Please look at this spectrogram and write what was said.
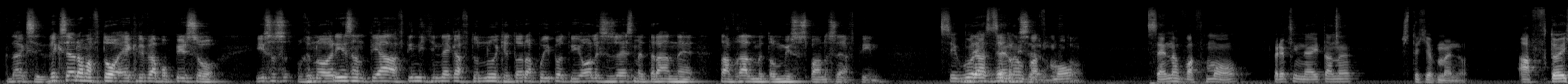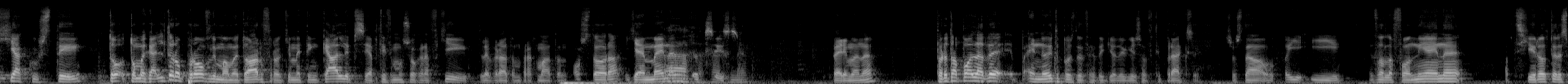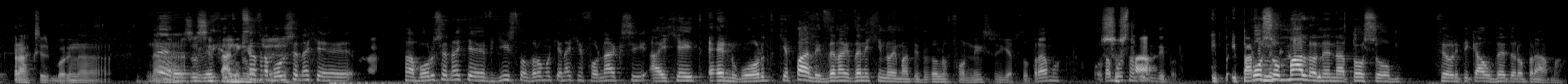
Εντάξει, δεν ξέρω αν αυτό έκρυβε από πίσω. Ίσως γνωρίζαν ότι α, αυτή είναι η γυναίκα αυτού νου και τώρα που είπε ότι όλες οι ζωές μετράνε θα βγάλουμε το μίσος πάνω σε αυτήν. Σίγουρα Δεν- σε, δεν το έναν ξέρουμε βαθμό, αυτό. σε έναν βαθμό πρέπει να ήταν στοχευμένο. Αυτό έχει ακουστεί. Το, το μεγαλύτερο πρόβλημα με το άρθρο και με την κάλυψη από τη δημοσιογραφική πλευρά των πραγμάτων ως τώρα, για μένα είναι Αχ, το αχ, εξής. ναι. Περίμενα. Πρώτα απ' όλα, δε, εννοείται πως δεν θα δικαιολογήσω αυτή την πράξη. Σωστά. Ο- Η, η δολοφονία είναι από τις χειρότερες πράξεις που μπορεί να, να Ναι, ρε, νομίζω δηλαδή, η συμφωνούμε. τύψα θα μπορούσε να έχει, θα μπορούσε να έχει βγει στον δρόμο και να έχει φωνάξει I hate N-word και πάλι δεν, δεν έχει νόημα να την δολοφονήσεις για αυτό το πράγμα. Θα μπορούσε Σωστά. να πει οτιδήποτε. Υ- υπάρχουν Πόσο μάλλον ένα τόσο θεωρητικά ουδέτερο πράγμα.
